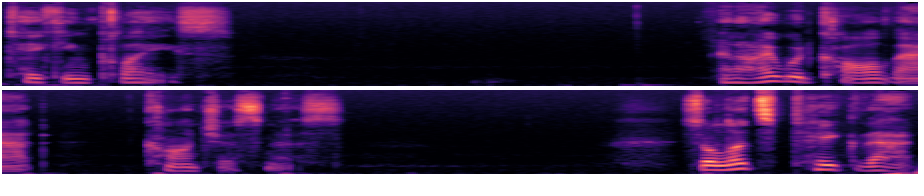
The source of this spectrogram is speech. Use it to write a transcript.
taking place. And I would call that consciousness. So let's take that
